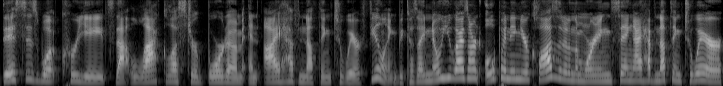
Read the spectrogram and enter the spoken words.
this is what creates that lackluster boredom and i have nothing to wear feeling because i know you guys aren't opening your closet in the morning saying i have nothing to wear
